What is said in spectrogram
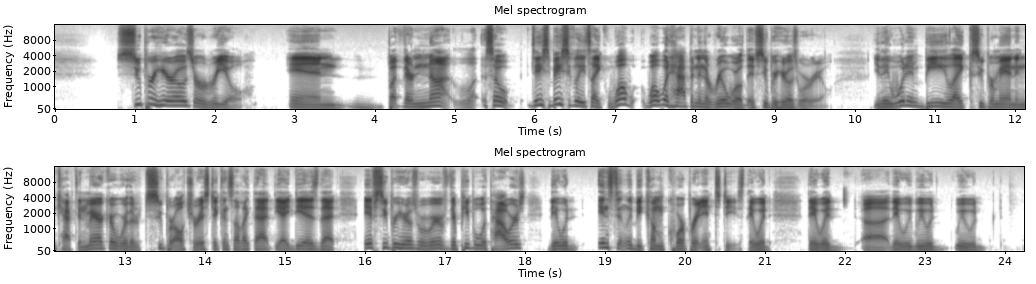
superheroes are real, and but they're not. So basically, it's like what what would happen in the real world if superheroes were real? They wouldn't be like Superman and Captain America where they're super altruistic and stuff like that. The idea is that if superheroes were if they're people with powers, they would instantly become corporate entities. They would they would uh, they would we would we would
